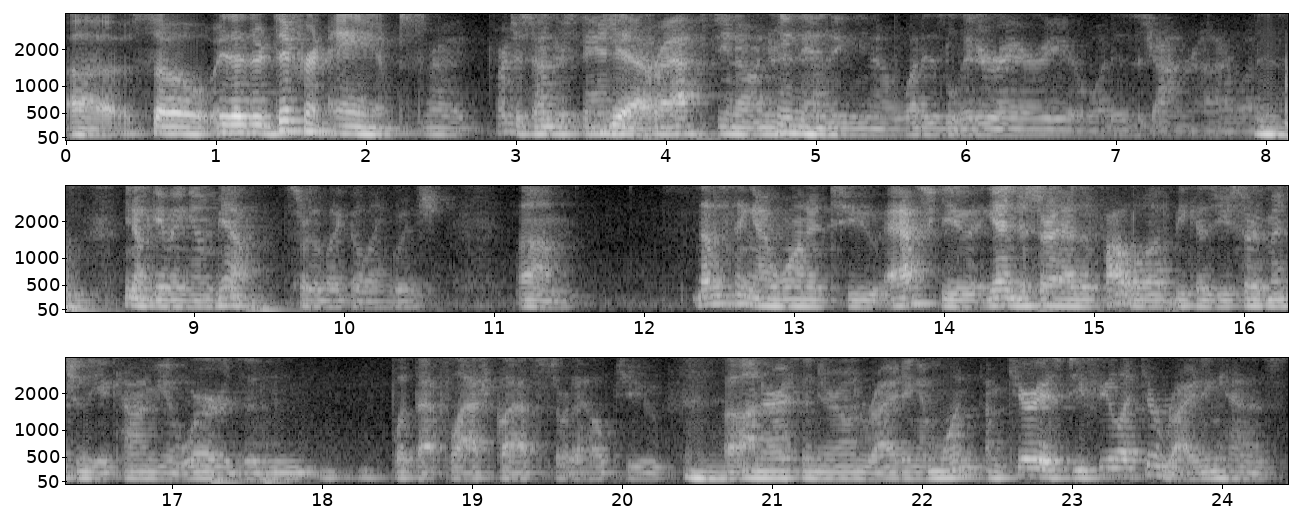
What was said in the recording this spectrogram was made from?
Uh, so they're different aims. Right. Or just understanding Yeah. craft, you know, understanding, you know, what is literary or what is genre or what is, you know, giving them, yeah, sort of like a language. Um, another thing I wanted to ask you, again, just sort of as a follow up, because you sort of mentioned the economy of words and what that flash class sort of helped you uh, unearth in your own writing. I'm one. I'm curious. Do you feel like your writing has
